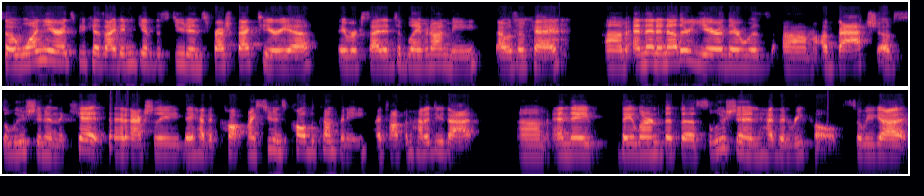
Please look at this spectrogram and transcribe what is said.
So one year it's because I didn't give the students fresh bacteria. They were excited to blame it on me. That was okay. Um, and then another year there was um, a batch of solution in the kit that actually they had to call. My students called the company. I taught them how to do that, um, and they they learned that the solution had been recalled. So we got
